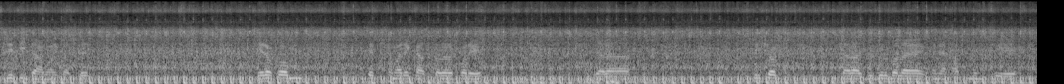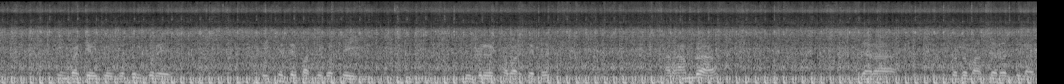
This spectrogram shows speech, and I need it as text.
স্মৃতিটা আমার কাছে। এরকম ক্ষেত খামারে কাজ করার পরে যারা কৃষক, তারা দুপুরবেলায় এখানে হাত মুখ ধুয়ে কিংবা কেউ কেউ গোসল করে এই ক্ষেতের পাশে বসেই দুপুরের খাবার খেতে। আর আমরা যারা ছোটো বাচ্চারা ছিলাম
